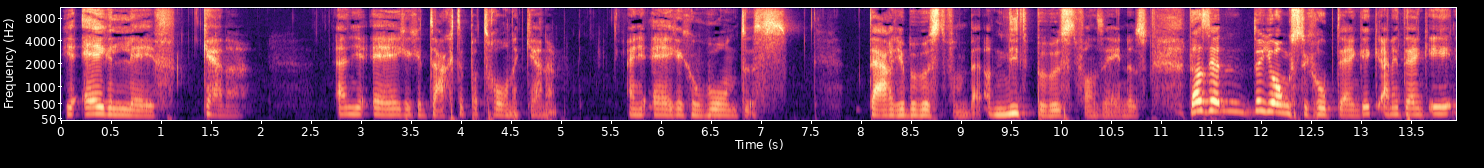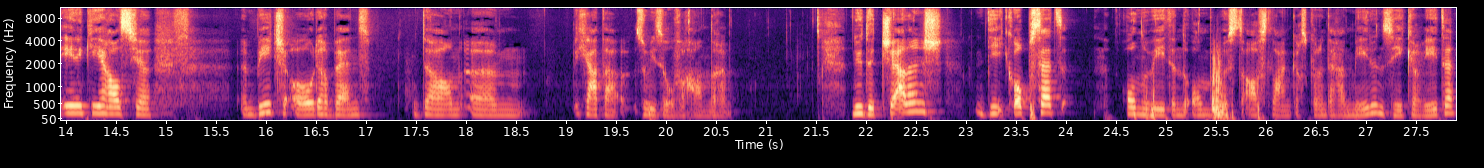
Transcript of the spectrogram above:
je eigen lijf kennen. En je eigen gedachtenpatronen kennen. En je eigen gewoontes daar je bewust van niet bewust van zijn. Dus dat is de, jongste groep, denk ik. En ik denk, e-, ene keer als je een beetje ouder bent, dan um, gaat dat sowieso veranderen. Nu, de challenge die ik opzet, onwetende, onbewuste afslankers kunnen daaraan meedoen, zeker weten.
